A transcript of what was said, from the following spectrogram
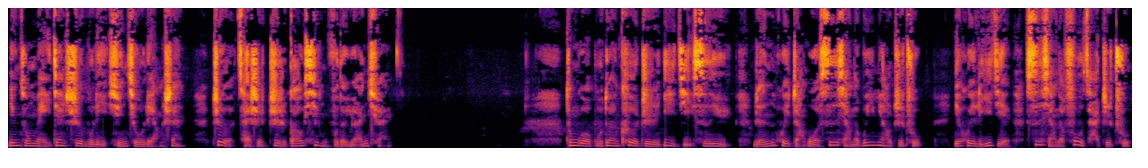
应从每件事物里寻求良善，这才是至高幸福的源泉。通过不断克制一己私欲，人会掌握思想的微妙之处，也会理解思想的复杂之处。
